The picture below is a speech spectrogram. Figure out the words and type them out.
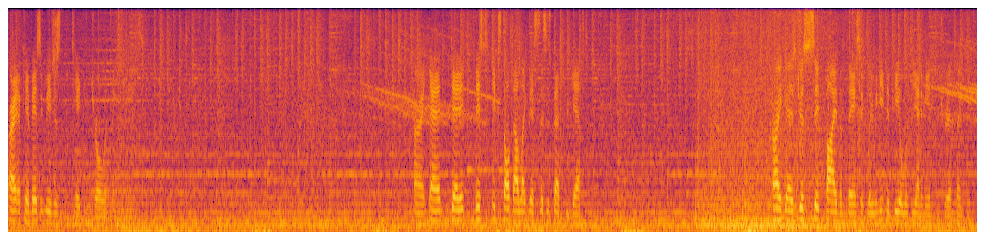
Alright, okay, basically just take control of things. Alright, and did it this it started out like this, this is best we get. Alright guys, just sit by them basically. We need to deal with the enemy infantry, I think.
